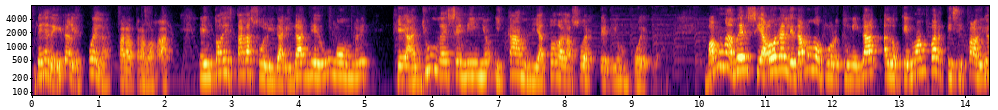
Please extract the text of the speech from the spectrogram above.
deje de ir a la escuela para trabajar. Entonces está la solidaridad de un hombre que ayuda a ese niño y cambia toda la suerte de un pueblo. Vamos a ver si ahora le damos oportunidad a los que no han participado. Yo-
